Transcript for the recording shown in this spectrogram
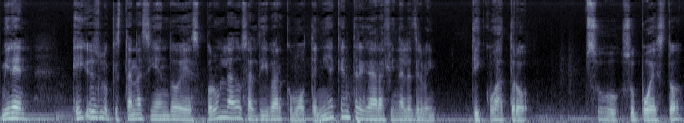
Miren, ellos lo que están haciendo es, por un lado, Saldívar, como tenía que entregar a finales del 24 su, su puesto,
